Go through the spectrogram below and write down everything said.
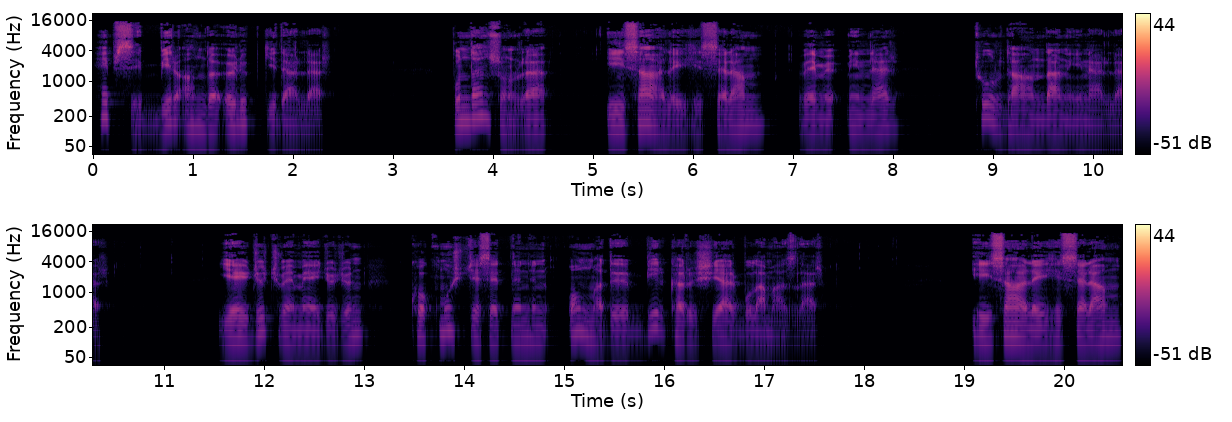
Hepsi bir anda ölüp giderler. Bundan sonra İsa aleyhisselam ve müminler Tur dağından inerler. Yecüc ve Mecüc'ün kokmuş cesetlerinin olmadığı bir karış yer bulamazlar. İsa aleyhisselam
